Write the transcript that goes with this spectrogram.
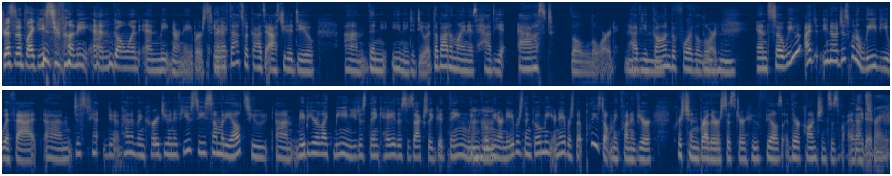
Dressing up like Easter bunny and going and meeting our neighbors. And if that's what god's asked you to do um, then you need to do it. The bottom line is have you asked the lord? Have you Mhm. gone before the lord? Mhm. And so we, I, you know, just want to leave you with that. Um, just you know, kind of encourage you. And if you see somebody else who, um, maybe you're like me and you just think, hey, this is actually a good thing. We can go Mhm. meet our neighbors. Then go meet your neighbors. But please don't make fun of your Christian brother or sister who feels their conscience is violated right.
